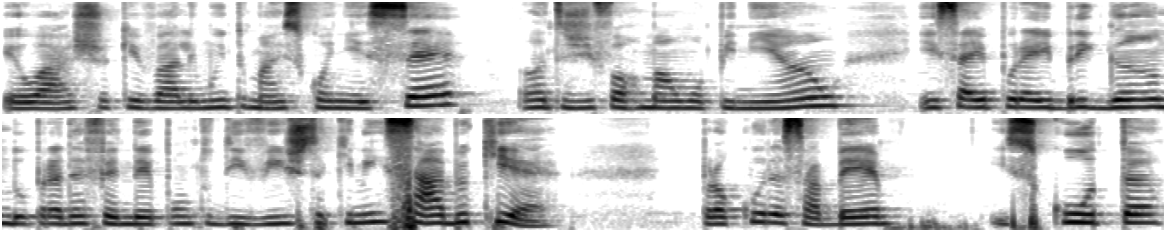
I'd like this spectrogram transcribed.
Eu acho que vale muito mais conhecer antes de formar uma opinião e sair por aí brigando para defender ponto de vista que nem sabe o que é. Procura saber, escuta,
